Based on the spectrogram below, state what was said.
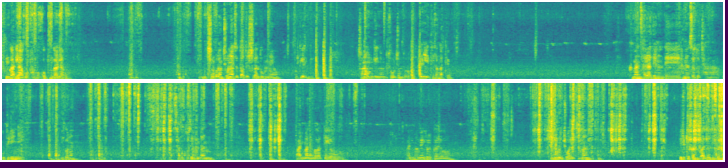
분갈이하고 밥 먹고 분갈이하고 친구랑 전화해서 떠들 시간도 없네요. 어떻게 된 게. 전화 오는 게 그냥 무서울 정도로 할 일이 태산 같아요. 그만 살아야 되는데 하면서도 자꾸 드리니 이거는 사서 고생한다는 말이 많은 것 같아요. 아니면 왜 그럴까요? 친구는 좋아했지만 이렇게까지 빠져들다니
